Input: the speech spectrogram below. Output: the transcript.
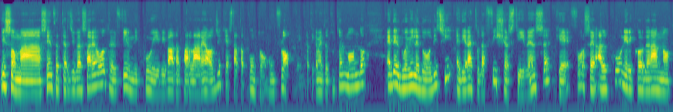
Insomma, senza tergiversare oltre, il film di cui vi vado a parlare oggi, che è stato appunto un flop in praticamente tutto il mondo, è del 2012, è diretto da Fisher Stevens, che forse alcuni ricorderanno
